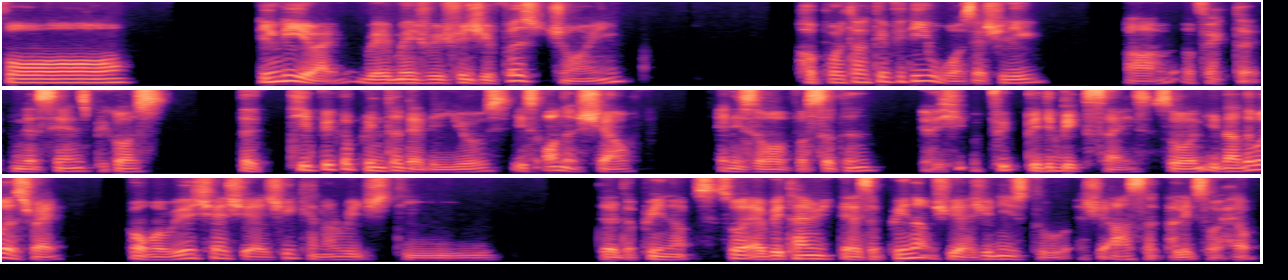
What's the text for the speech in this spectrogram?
For Ling right, when, when she first joined, her productivity was actually uh, affected in a sense because the typical printer that they use is on a shelf and it's of a certain pretty big size. So in other words, right, from a wheelchair, she actually cannot reach the, the, the printouts. So every time there's a printout, she actually needs to actually ask her colleagues for help.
